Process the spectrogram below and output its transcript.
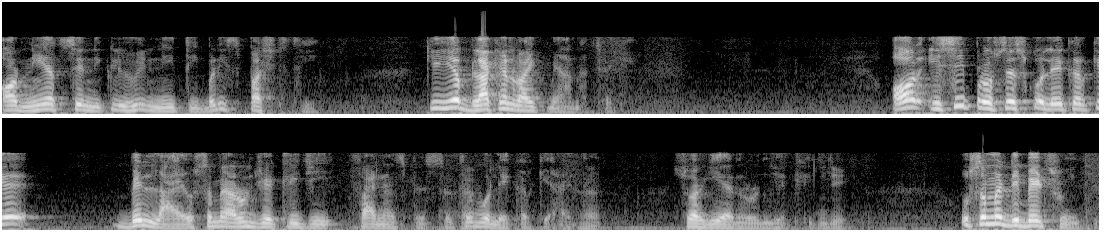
और नियत से निकली हुई नीति बड़ी स्पष्ट थी कि यह ब्लैक एंड व्हाइट में आना चाहिए। और इसी प्रोसेस को लेकर के बिल लाए उस समय अरुण जेटली जी फाइनेंस मिनिस्टर थे वो लेकर के आए थे। हाँ। स्वर्गीय अरुण जेटली जी। उस समय डिबेट्स हुई थी।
